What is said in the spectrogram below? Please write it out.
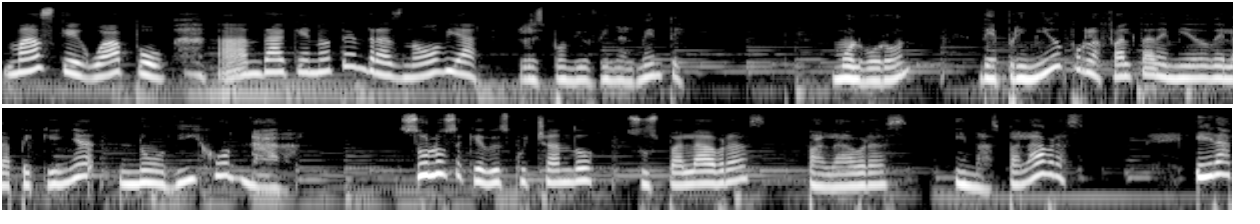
más que guapo. Anda, que no tendrás novia, respondió finalmente. Molborón, deprimido por la falta de miedo de la pequeña, no dijo nada. Solo se quedó escuchando sus palabras, palabras y más palabras. Era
